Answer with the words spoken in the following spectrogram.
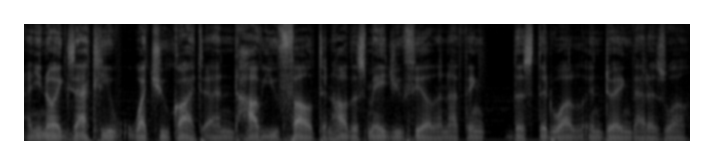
and you know exactly what you got and how you felt and how this made you feel. And I think this did well in doing that as well.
